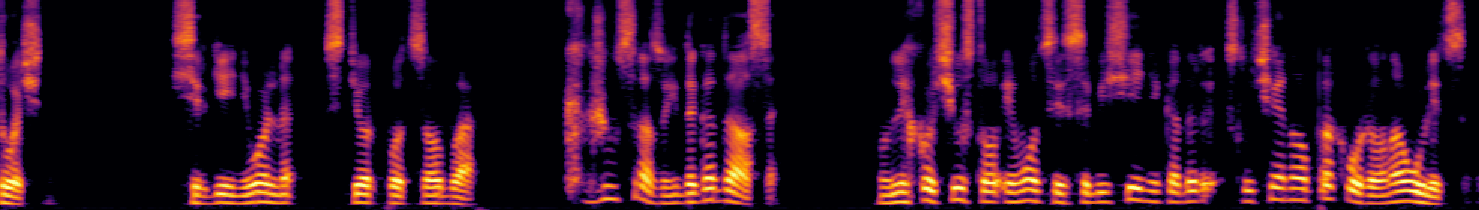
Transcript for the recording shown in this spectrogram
Точно. Сергей невольно стер пот со лба. Как же он сразу не догадался? Он легко чувствовал эмоции собеседника, даже случайного прохожего на улице.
